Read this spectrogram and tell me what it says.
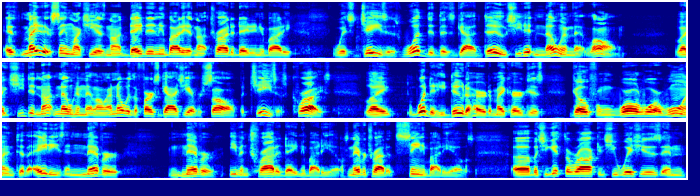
It made it seem like she has not dated anybody, has not tried to date anybody. Which Jesus, what did this guy do? She didn't know him that long. Like she did not know him that long. I know it was the first guy she ever saw, but Jesus Christ, like what did he do to her to make her just go from World War One to the 80s and never Never even try to date anybody else. Never try to see anybody else. Uh, but she gets the rock and she wishes, and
